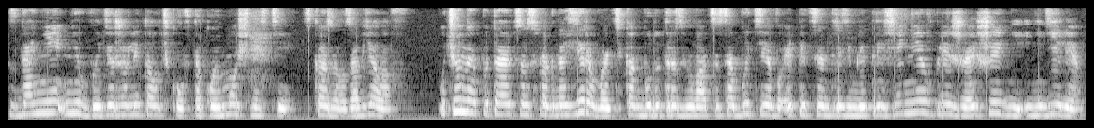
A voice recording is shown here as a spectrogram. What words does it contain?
Здания не выдержали толчков такой мощности, сказал Завьялов. Ученые пытаются спрогнозировать, как будут развиваться события в эпицентре землетрясения в ближайшие дни и недели.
